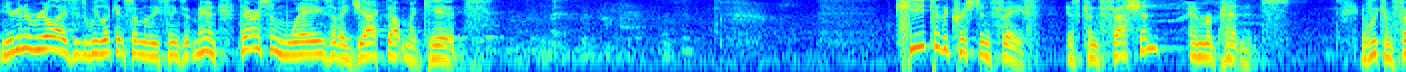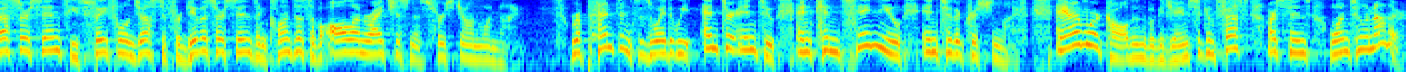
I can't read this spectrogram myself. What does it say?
and you're going to realize as we look at some of these things that, man, there are some ways that I jacked up my kids. Key to the Christian faith is confession and repentance. If we confess our sins, he's faithful and just to forgive us our sins and cleanse us of all unrighteousness. 1 John 1 9. Repentance is the way that we enter into and continue into the Christian life. And we're called in the book of James to confess our sins one to another.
